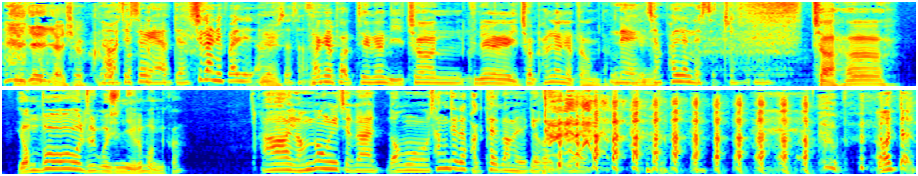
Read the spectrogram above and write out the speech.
길게 얘기하셨고. 아, 죄송해요. 네, 시간이 빨리 예. 없어서. 상해 파티는 2009년에 2008년이었다고 합니다. 네, 예. 2008년 했었죠. 자, 어, 연봉을 들고 오신 이유는 뭡니까? 아, 연봉이 제가 너무 상대가 박탈감을 느껴가지고. 어떤,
